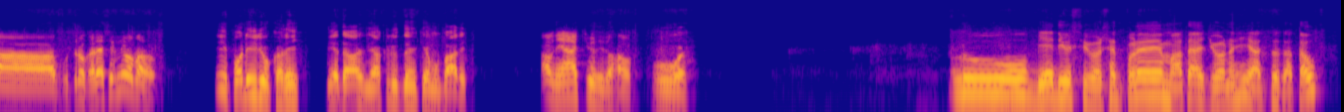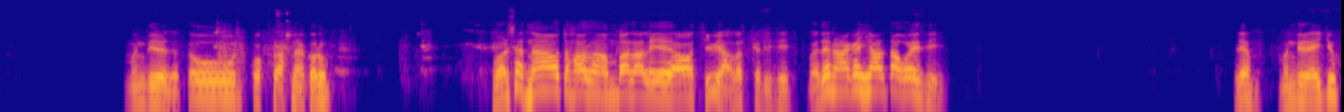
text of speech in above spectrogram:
આ ભૂતરો ઘરે છે કે નહીં પાછો ઈ પડી રહ્યું ઘરે. બે દાડા નીકળ્યું જ નહીં કે હું બારે. આવ ને આચ્યું થી તો હાવ. ઓય. બે દિવસથી વરસાદ પડે માતા જો નહીં આજ તો જતા હું મંદિરે જતો કોઈક કોક પ્રાર્થના કરું. વરસાદ ના આવે તો સારું અંબાલાલે આવા કેવી હાલત કરી છે. બધાને આગાહી હાલતા હોય છે. લે મંદિર આવી ગયું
